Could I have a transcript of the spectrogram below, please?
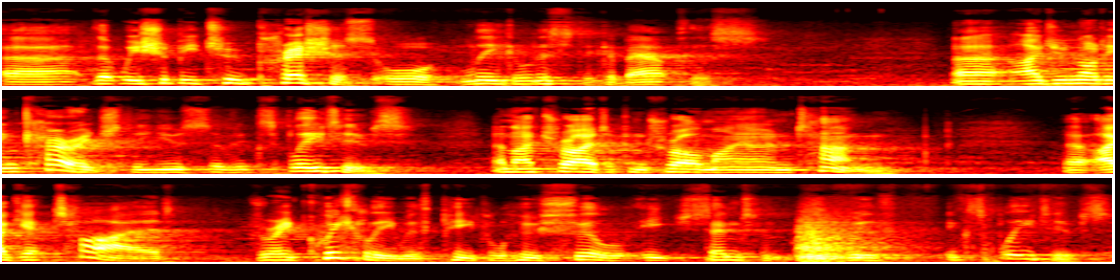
uh, that we should be too precious or legalistic about this. Uh, I do not encourage the use of expletives, and I try to control my own tongue. Uh, I get tired very quickly with people who fill each sentence with expletives.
